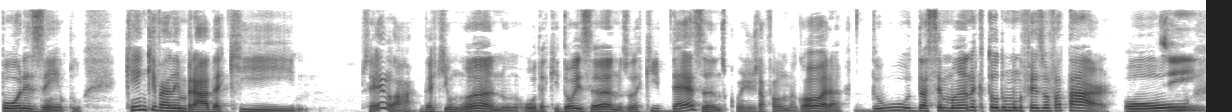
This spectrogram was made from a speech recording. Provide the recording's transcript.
Por exemplo, quem que vai lembrar daqui, sei lá, daqui um ano, ou daqui dois anos, ou daqui dez anos, como a gente tá falando agora, do, da semana que todo mundo fez o Avatar? Ou, Sim.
